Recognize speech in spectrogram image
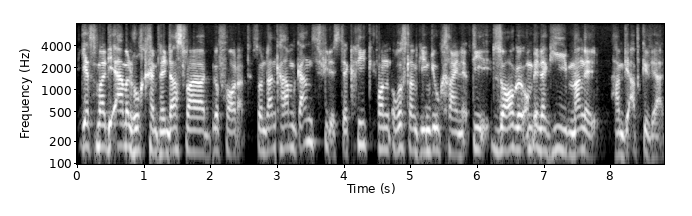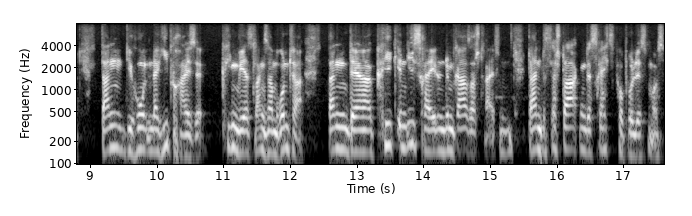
Jetzt mal die Ärmel hochkrempeln, das war gefordert. So, und dann kam ganz vieles, der Krieg von Russland gegen die Ukraine, die Sorge um Energiemangel haben wir abgewehrt. Dann die hohen Energiepreise, kriegen wir jetzt langsam runter. Dann der Krieg in Israel und im Gazastreifen. Dann das Erstarken des Rechtspopulismus.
